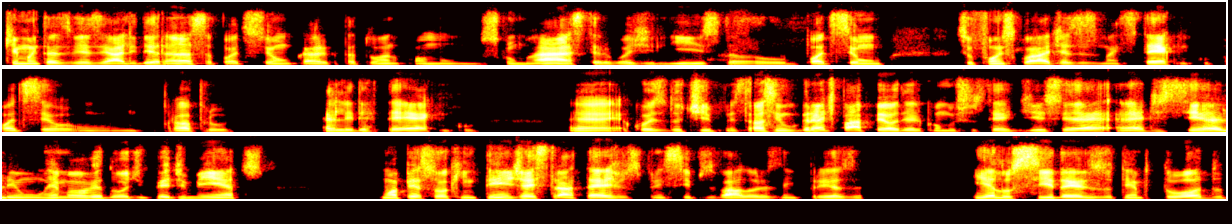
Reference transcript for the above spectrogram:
que muitas vezes é a liderança, pode ser um cara que está atuando como um Scrum Master, ou agilista, ou pode ser um, se for um squad às vezes mais técnico, pode ser um próprio é, líder técnico, é, coisa do tipo. Então, assim, o grande papel dele, como o Schuster disse, é, é de ser ali um removedor de impedimentos, uma pessoa que entende a estratégia, os princípios e valores da empresa e elucida eles o tempo todo,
